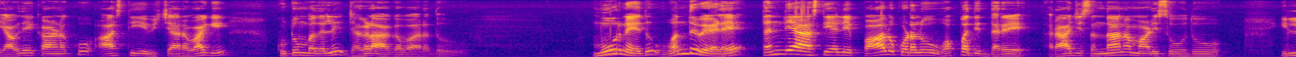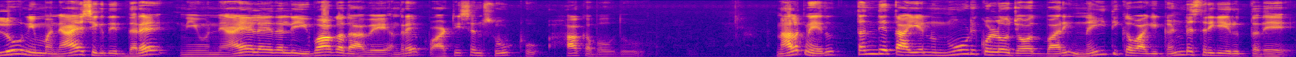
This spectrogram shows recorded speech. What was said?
ಯಾವುದೇ ಕಾರಣಕ್ಕೂ ಆಸ್ತಿಯ ವಿಚಾರವಾಗಿ ಕುಟುಂಬದಲ್ಲಿ ಜಗಳ ಆಗಬಾರದು. ಮೂರನೆಯದು, ಒಂದು ವೇಳೆ ತಂದೆಯ ಆಸ್ತಿಯಲ್ಲಿ ಪಾಲು ಕೊಡಲು ಒಪ್ಪದಿದ್ದರೆ ರಾಜಿ ಸಂಧಾನ ಮಾಡಿಸುವುದು ಇಲ್ಲೂ ನಿಮ್ಮ ನ್ಯಾಯ ಸಿಗದಿದ್ದರೆ ನೀವು ನ್ಯಾಯಾಲಯದಲ್ಲಿ ವಿಭಾಗದಾವೆ ಅಂದರೆ ಪಾರ್ಟಿಷನ್ ಸೂಟ್ ಹಾಕಬಹುದು. ನಾಲ್ಕನೆಯದು, ತಂದೆ ತಾಯಿಯನ್ನು ನೋಡಿಕೊಳ್ಳೋ ಜವಾಬ್ದಾರಿ ನೈತಿಕವಾಗಿ ಗಂಡಸರಿಗೆ ಇರುತ್ತದೆ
